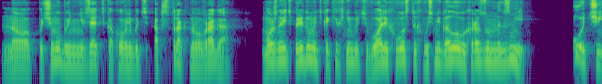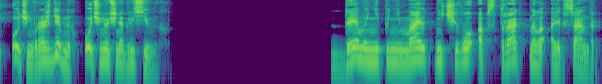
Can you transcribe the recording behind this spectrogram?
Но почему бы не взять какого-нибудь абстрактного врага? Можно ведь придумать каких-нибудь вуалехвостых восьмиголовых разумных змей. Очень-очень враждебных, очень-очень агрессивных. Демы не понимают ничего абстрактного, Александр.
